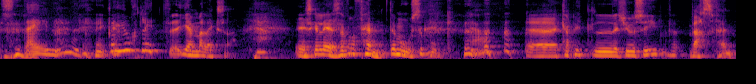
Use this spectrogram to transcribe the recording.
Steinene. Jeg har gjort litt hjemmelekser. Jeg skal lese fra femte Mosebok, Ja. eh, kapittel 27, vers 5.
